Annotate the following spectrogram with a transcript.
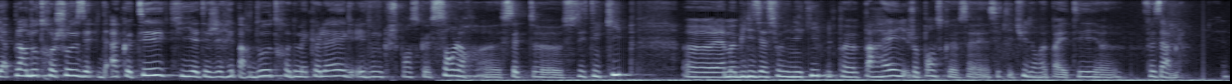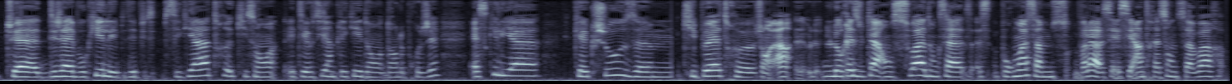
il y a plein d'autres choses à côté qui étaient gérées par d'autres de mes collègues et donc je pense que sans leur, cette, cette équipe, euh, la mobilisation d'une équipe, pareil, je pense que cette étude n'aurait pas été euh, faisable. tu as déjà évoqué les, psychiatres qui sont été aussi impliqués dans, dans le projet. Est-ce qu'il y a quelque chose qui peut être genre le résultat en soi donc ça pour moi ça me voilà c'est intéressant de savoir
